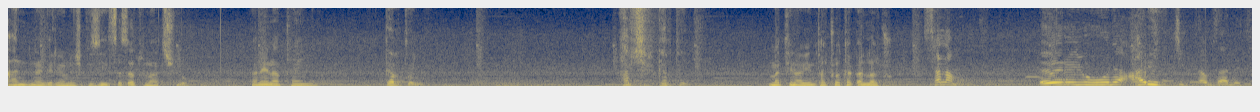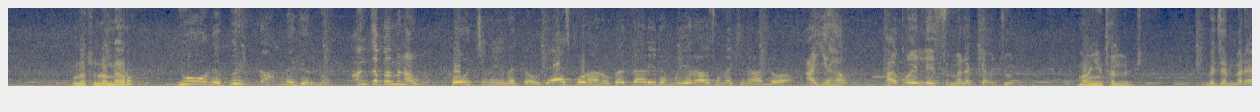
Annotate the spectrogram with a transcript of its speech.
አንድ ነገር የሆነች ጊዜ ጸጸቱን አትችሎ እኔን አታየኝ። ገብቶኝ አብሽር፣ ገብቶኝ መቲን አግኝታችኋት ታውቃላችሁ? ሰላም ኧረ የሆነ አሪፍ ጭቅ ጠብሳለች። እውነቱን ነው የሚያወራው? የሆነ ብርዳም ነገር ነው። አንተ በምን አወቅ? ከውጭ ነው የመጣው፣ ዲያስፖራ ነው። በዛ ላይ ደግሞ የራሱ መኪና አለዋ። አየኸው፣ ታውቀው የለ የሱን መለኪያ እጅ ወደ ማግኘት አለብኝ። መጀመሪያ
